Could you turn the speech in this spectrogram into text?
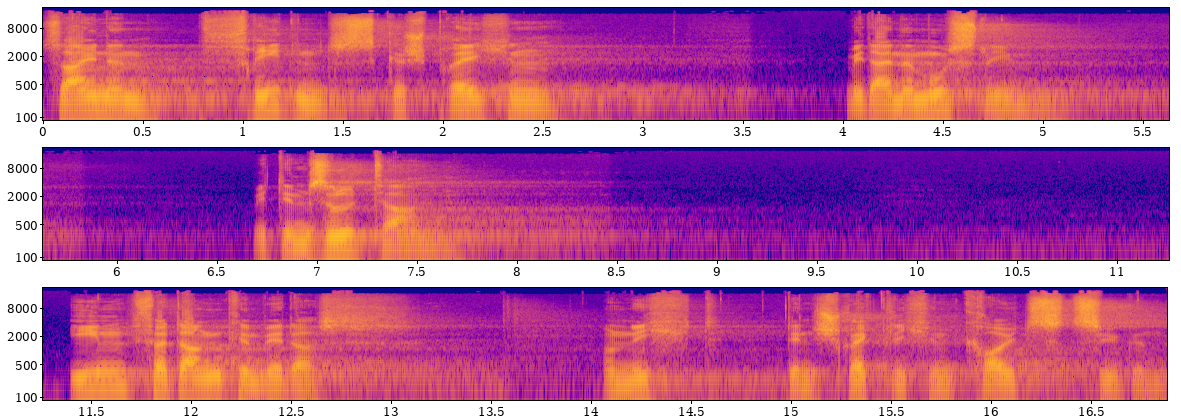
seinen Friedensgesprächen mit einem Muslim, mit dem Sultan. Ihm verdanken wir das und nicht den schrecklichen Kreuzzügen.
